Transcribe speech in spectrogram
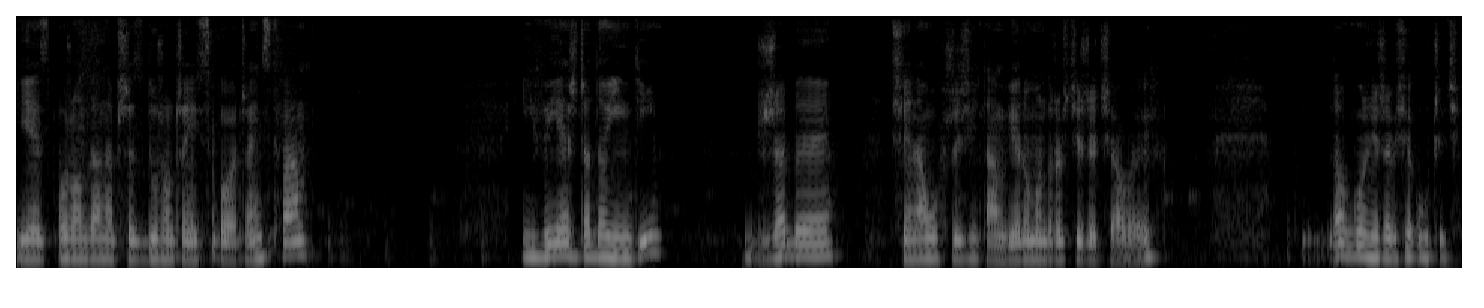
jest pożądane przez dużą część społeczeństwa i wyjeżdża do Indii, żeby się nauczyć tam wielu mądrości życiowych. Ogólnie, żeby się uczyć.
